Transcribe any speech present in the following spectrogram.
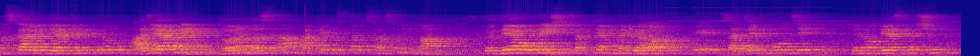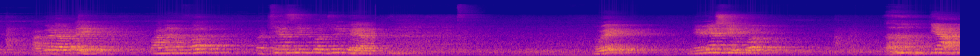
નમસ્કાર વિદ્યાર્થી મિત્રો. આજે આપણે ધોરણ 10 ના પાઠ્યપુસ્તક સંસ્કૃતમાં ગદ્ય 19 સત્યમ મયુરઃ એ સાચે જ મૂળ છે. તેનો અભ્યાસ કરીશું. આગળ આપણે પાના નંબર 88 પર જોઈ ગયા. હવે 89 ઉપર. ત્યાં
